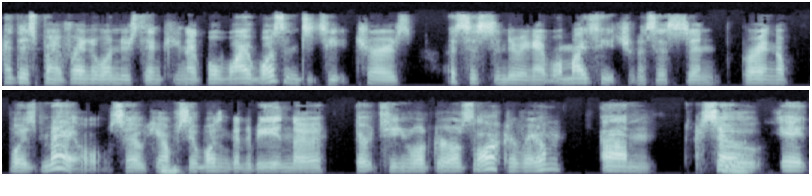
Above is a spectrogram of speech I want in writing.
at this point for anyone who's thinking, like, well, why wasn't a teacher's assistant doing it? Well, my teaching assistant growing up was male, so he mm-hmm. obviously wasn't going to be in the 13 year old girl's locker room. Um, so yeah. it,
